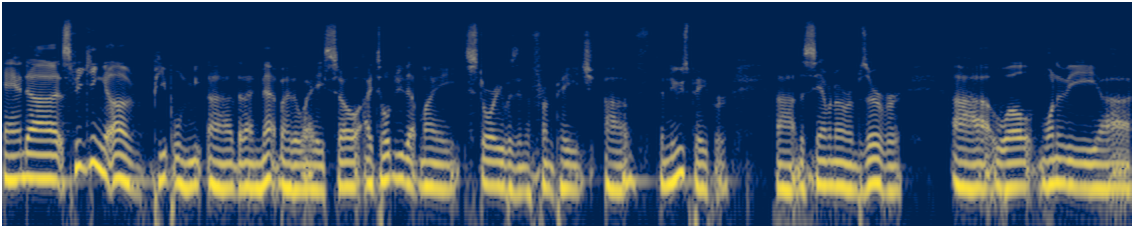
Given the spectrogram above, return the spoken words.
And uh, speaking of people uh, that I met, by the way, so I told you that my story was in the front page of the newspaper, uh, the Salmon Arm Observer. Uh, well, one of the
